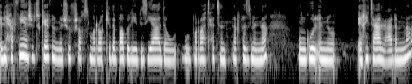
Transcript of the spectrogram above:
اللي حرفيا شفتوا كيف لما نشوف شخص مرة كذا بابلي بزيادة ومرات حتى نتنرفز منه ونقول إنه يا أخي تعال عالمنا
